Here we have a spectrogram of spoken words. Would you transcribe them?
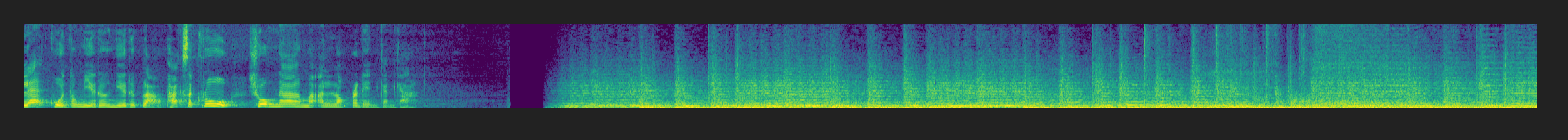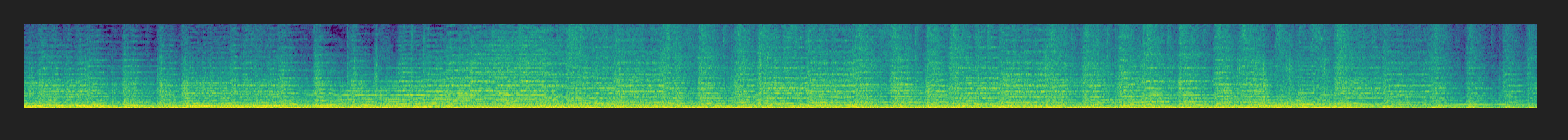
และควรต้องมีเรื่องนี้หรือเปล่าพักสักครู่ช่วงหน้ามาอันล็อกประเด็นกันค่ะ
